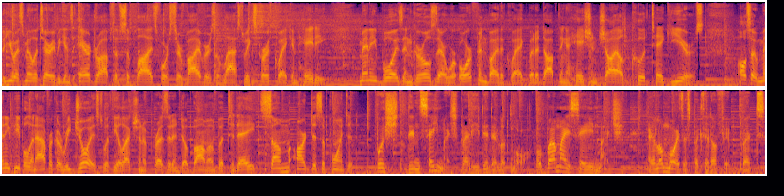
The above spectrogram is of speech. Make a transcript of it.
The U.S. military begins airdrops of supplies for survivors of last week's earthquake in Haiti. Many boys and girls there were orphaned by the quake, but adopting a Haitian child could take years. Also, many people in Africa rejoiced with the election of President Obama, but today some are disappointed. Bush didn't say much, but he did a lot more. Obama is saying much. A lot more is expected of him, but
